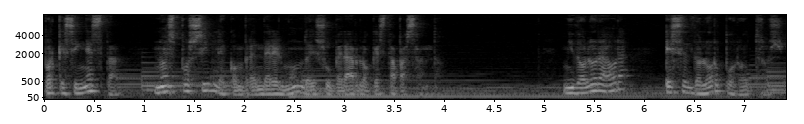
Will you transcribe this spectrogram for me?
Porque sin esta no es posible comprender el mundo y superar lo que está pasando. Mi dolor ahora es el dolor por otros.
